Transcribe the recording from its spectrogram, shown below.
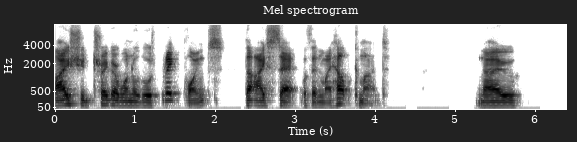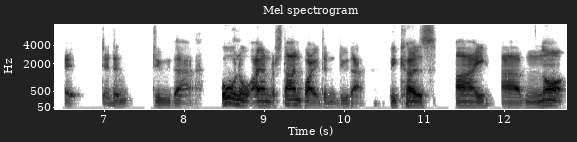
I should trigger one of those breakpoints that I set within my help command. Now, it didn't do that. Oh no, I understand why it didn't do that because I have not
